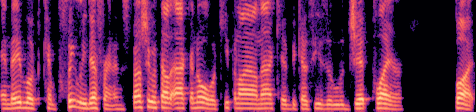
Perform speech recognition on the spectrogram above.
And they looked completely different. And especially without Akinola, keep an eye on that kid because he's a legit player. But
